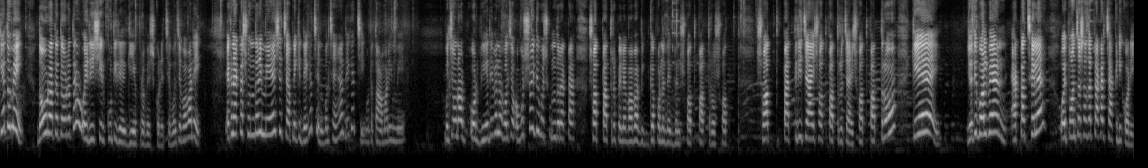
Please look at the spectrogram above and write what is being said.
কে তুমি? দৌড়াতে দৌড়াতে ওই ঋষির কুটিরে গিয়ে প্রবেশ করেছে। বলছে বাবা রে এখানে একটা সুন্দরী মেয়ে এসেছে, আপনি কি দেখেছেন? বলছে হ্যাঁ দেখেছি। ওটা তো আমারই মেয়ে। বলছে ওরা ওর বিয়ে দেবে না? বলছে, অবশ্যই দেবো। সুন্দর একটা সৎ পাত্র পেলে বাবা বিজ্ঞাপনে দেখবেন, সৎ পাত্র, সৎ সৎ পাত্রী চাই, সৎ পাত্র চাই। সৎ পাত্র কে? যদি বলবেন, একটা ছেলে ওই পঞ্চাশ হাজার টাকার চাকরি করে।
